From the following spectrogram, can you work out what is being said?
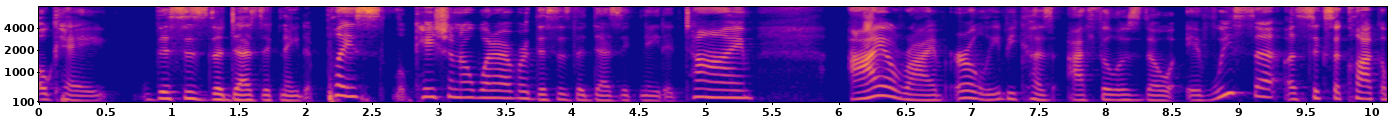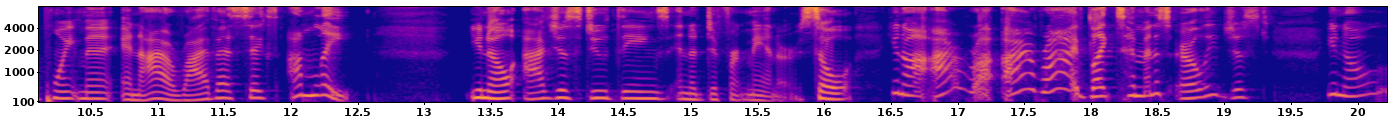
okay, this is the designated place, location, or whatever. This is the designated time. I arrive early because I feel as though if we set a six o'clock appointment and I arrive at six, I'm late. You know, I just do things in a different manner. So, you know, I, I arrived like 10 minutes early, just, you know,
